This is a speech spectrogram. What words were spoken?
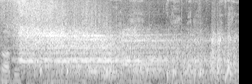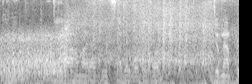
तो अभी यहाँ पर ये रहा हमारा दूध सागर वाटरफॉल जो मैं आपको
